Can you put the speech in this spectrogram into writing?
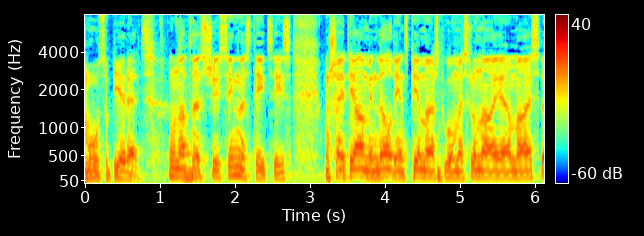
mūsu pieredze. Un atvest šīs investīcijas. Un šeit jāmin vēl viens piemērs, par ko mēs runājām ASV,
